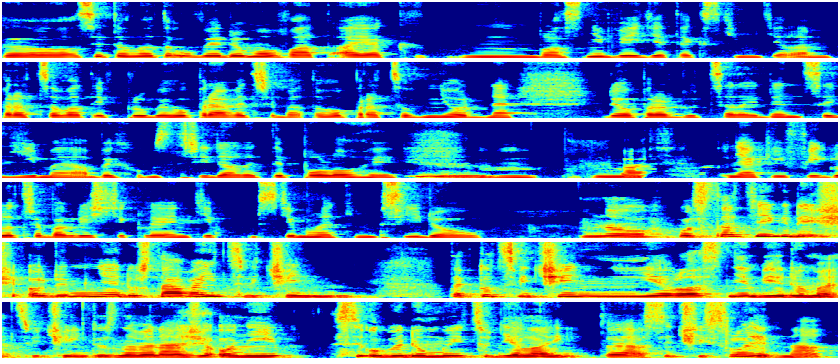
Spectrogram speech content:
uh, si tohle to uvědomovat a jak um, vlastně vědět, jak s tím tělem pracovat i v průběhu právě třeba toho pracovního dne, kde opravdu celý den sedíme, abychom střídali ty polohy. Hmm. Máš nějaký fígl třeba, když ti klienti s tímhletím přijdou? No, v podstatě, když ode mě dostávají cvičení, tak to cvičení je vlastně vědomé cvičení. To znamená, že oni si uvědomují, co dělají. To je asi číslo jedna,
